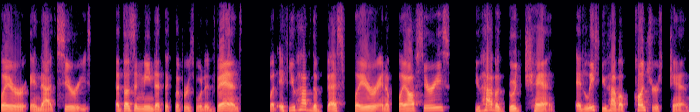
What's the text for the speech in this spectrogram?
player in that series. That doesn't mean that the Clippers would advance, but if you have the best player in a playoff series, you have a good chance. At least you have a puncher's chance.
